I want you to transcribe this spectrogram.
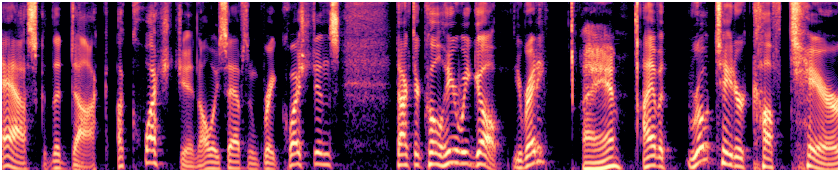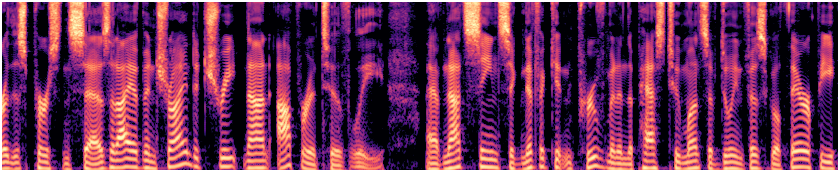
ask the doc a question. Always have some great questions. Dr. Cole, here we go. You ready? I am. I have a rotator cuff tear, this person says, that I have been trying to treat non operatively. I have not seen significant improvement in the past two months of doing physical therapy.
